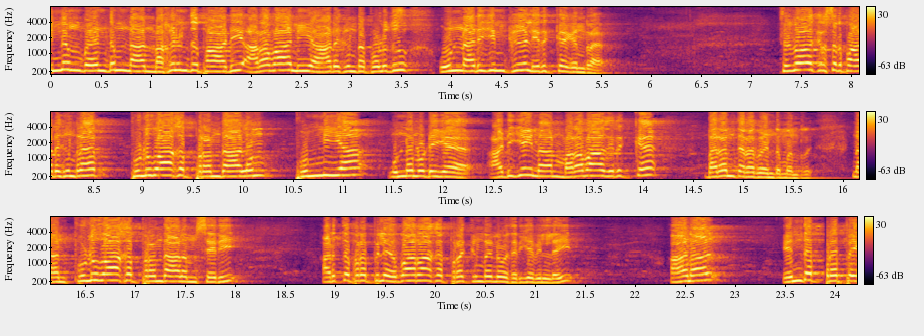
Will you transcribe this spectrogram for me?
இன்னும் வேண்டும் நான் மகிழ்ந்து பாடி அறவா நீ ஆடுகின்ற பொழுது உன் அடியின் கீழ் இருக்க என்றார். திருநாகிருஷ்ணர் பாடுகின்றார் புழுவாக பிறந்தாலும் புண்ணியா உன்னனுடைய அடியை நான் மறவாதிருக்க வரம் தர வேண்டும் என்று நான் புழுவாக பிறந்தாலும் சரி அடுத்த பிறப்பில் எவ்வாறாக பிறக்கின்றனோ தெரியவில்லை. ஆனால் எந்த பிறப்பை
